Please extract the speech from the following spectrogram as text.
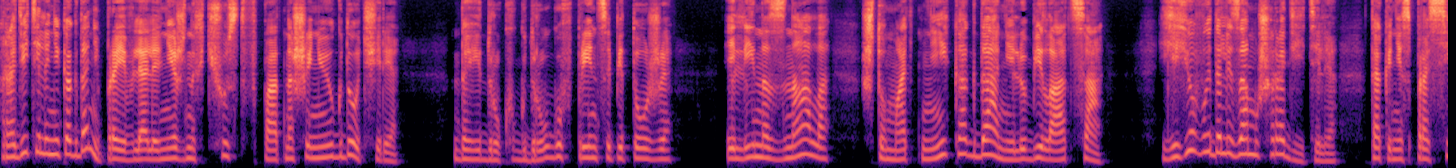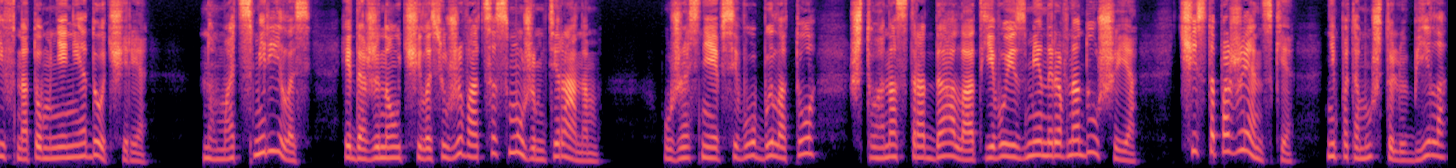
Родители никогда не проявляли нежных чувств по отношению к дочери. Да и друг к другу, в принципе, тоже. Элина знала, что мать никогда не любила отца — ее выдали замуж родители, так и не спросив на то мнение дочери. Но мать смирилась и даже научилась уживаться с мужем-тираном. Ужаснее всего было то, что она страдала от его измены равнодушия, чисто по-женски, не потому что любила,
